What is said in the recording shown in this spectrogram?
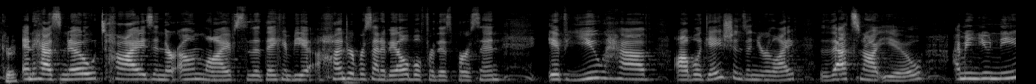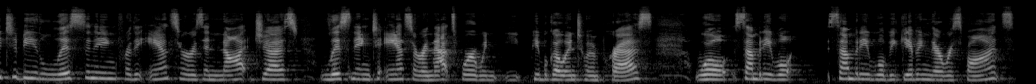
Okay. and has no ties in their own life so that they can be 100% available for this person if you have obligations in your life that's not you i mean you need to be listening for the answers and not just listening to answer and that's where when you, people go into impress well somebody will somebody will be giving their response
